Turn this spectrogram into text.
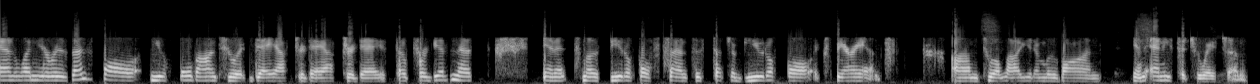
And when you're resentful, you hold on to it day after day after day. So forgiveness, in its most beautiful sense, is such a beautiful experience um, to allow you to move on in any situation.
